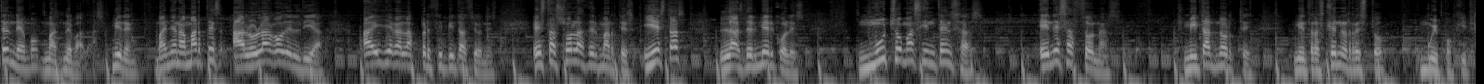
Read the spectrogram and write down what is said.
tendremos más nevadas. Miren, mañana martes a lo largo del día, ahí llegan las precipitaciones. Estas son las del martes y estas las del miércoles, mucho más intensas en esas zonas, mitad norte, mientras que en el resto muy poquito.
